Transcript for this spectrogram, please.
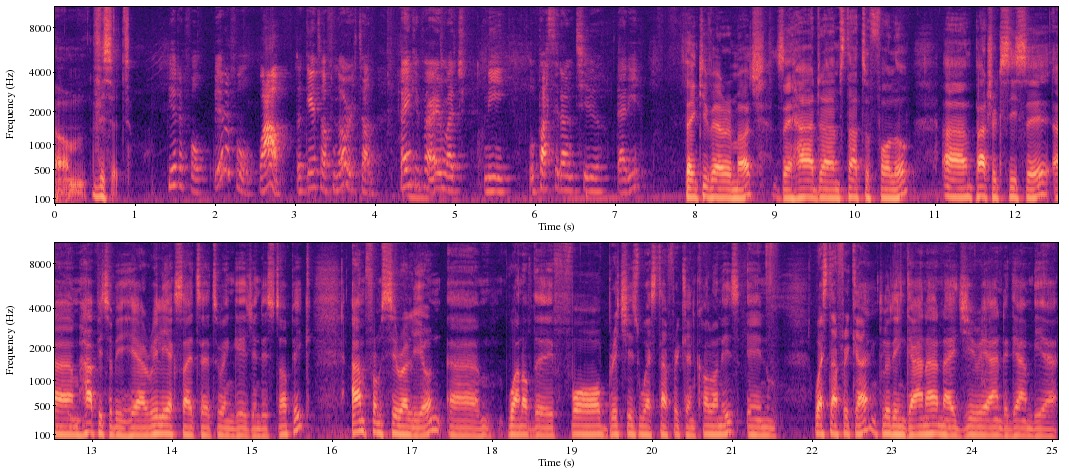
um, visit. Beautiful, beautiful. Wow, the gate of no return. Thank you very much, Nii. We'll pass it on to Daddy. Thank you very much. They had um, start to follow. Um, Patrick Sesay, I'm happy to be here. Really excited to engage in this topic. I'm from Sierra Leone, um, one of the four British West African colonies in West Africa, including Ghana, Nigeria, and the Gambia.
